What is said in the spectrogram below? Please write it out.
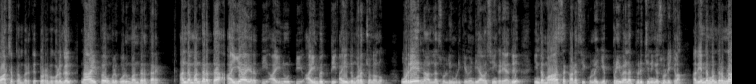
வாட்ஸ்அப் நம்பருக்கு தொடர்பு கொள்ளுங்கள். நான் இப்போ உங்களுக்கு ஒரு மந்திரம் தரேன். அந்த மந்திரத்தை ஐயாயிரத்தி ஐநூற்றி ஐம்பத்தி ஐந்து முறை சொல்லணும். ஒரே நாளில் சொல்லி முடிக்க வேண்டிய அவசியம் கிடையாது. இந்த மாத கடைசிக்குள்ள எப்படி வேணால் பிரித்து நீங்கள் சொல்லிக்கலாம். அது என்ன மந்திரம்னா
